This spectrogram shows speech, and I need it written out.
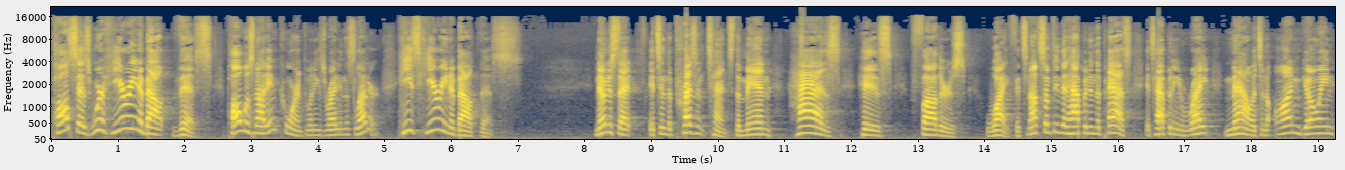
Paul says, We're hearing about this. Paul was not in Corinth when he's writing this letter. He's hearing about this. Notice that it's in the present tense. The man has his father's wife. It's not something that happened in the past, it's happening right now. It's an ongoing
